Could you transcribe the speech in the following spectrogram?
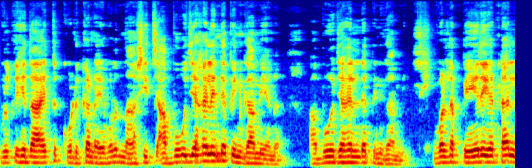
ഇവൾക്ക് ഹിദായത്ത് കൊടുക്കണ്ട. ഇവൾ നാശിച്ച് അബൂജഹലിന്റെ പിൻഗാമിയാണ്. അബൂജഹലിന്റെ പിൻഗാമി. ഇവളുടെ പേര് കേട്ടാൽ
